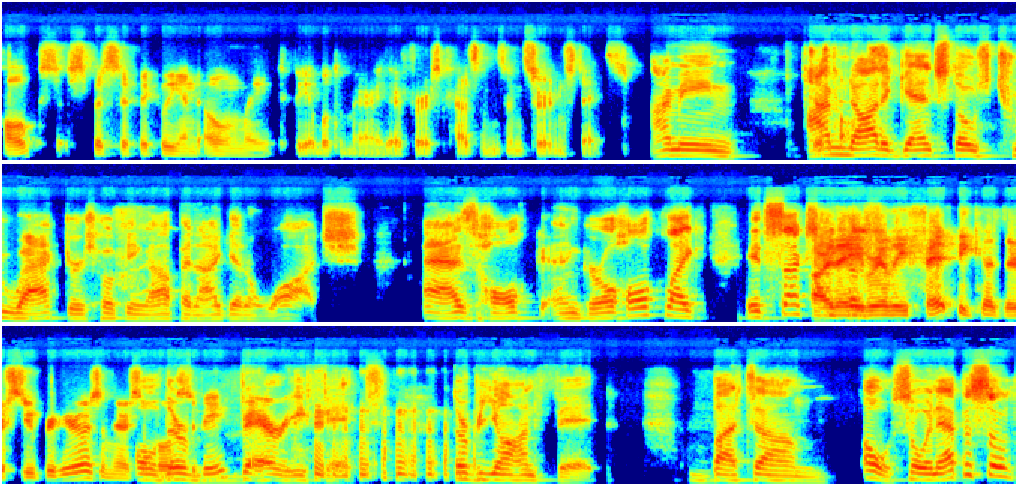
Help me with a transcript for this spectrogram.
hulks specifically and only to be able to marry their first cousins in certain states i mean Just i'm hulks. not against those two actors hooking up and i get a watch as Hulk and Girl Hulk. Like it sucks. Are they really fit because they're superheroes and they're oh, supposed oh, they're to be very fit. they're beyond fit. But um, oh, so in episode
